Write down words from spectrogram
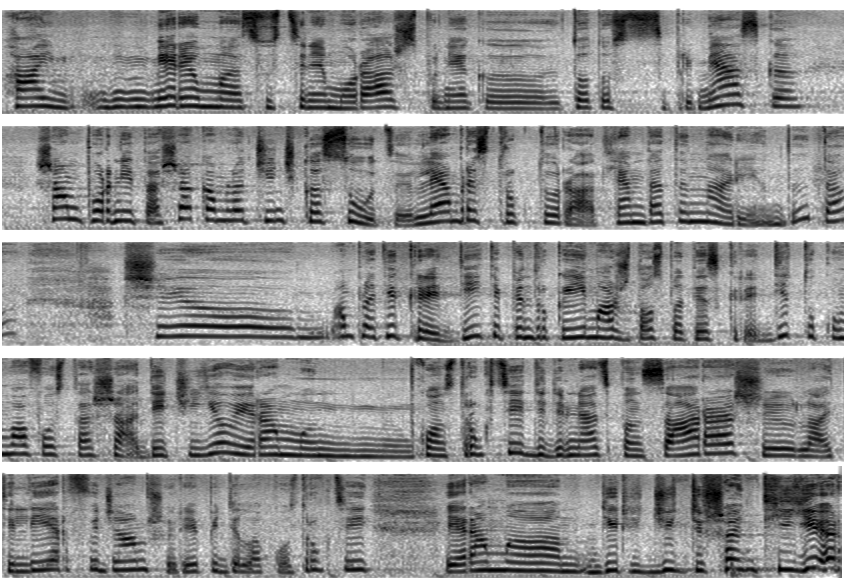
hai, mereu mă susține moral și spune că tot o să se primească. Și am pornit așa că am luat cinci căsuțe, le-am restructurat, le-am dat în arendă, da? Și uh, am plătit credite pentru că ei mă ajutau să plătesc creditul, cumva a fost așa. Deci eu eram în construcție de dimineață până seara și la atelier fugeam și repede la construcții. Eram uh, dirigit de șantier.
